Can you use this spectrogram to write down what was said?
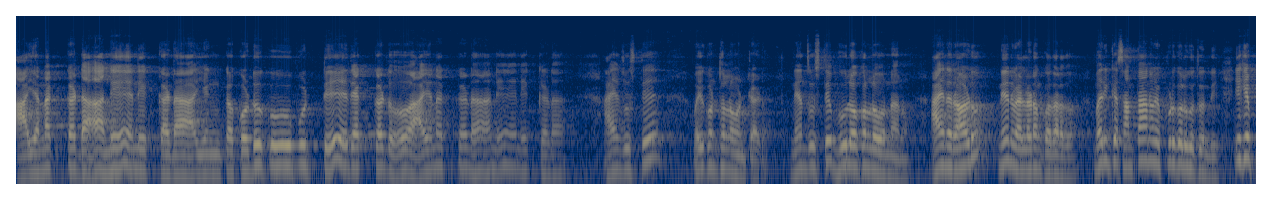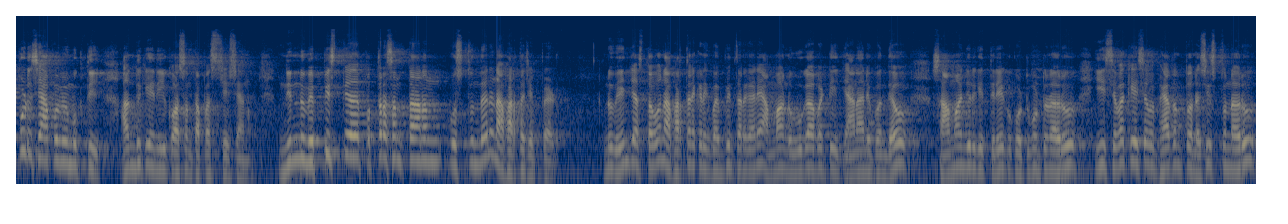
ఆయనక్కడ నేనిక్కడ ఇంక కొడుకు పుట్టేదెక్కడో ఆయనక్కడ నేనెక్కడ? ఆయన చూస్తే వైకుంఠంలో ఉంటాడు. నేను చూస్తే భూలోకంలో ఉన్నాను. ఆయన రాడు నేను వెళ్ళడం కుదరదు. మరి ఇంకా సంతానం ఎప్పుడు కలుగుతుంది? ఇక ఎప్పుడు శాప విముక్తి? అందుకే నీ కోసం తపస్సు చేశాను. నిన్ను మెప్పిస్తే పుత్ర సంతానం వస్తుందని నా భర్త చెప్పాడు. నువ్వేం చేస్తావు నా భర్త ఇక్కడికి పంపించారు కానీ అమ్మ నువ్వు కాబట్టి జ్ఞానాన్ని పొందావు. సామాన్యుడికి తెలియక కొట్టుకుంటున్నారు. ఈ శివకేశవ భేదంతో నశిస్తున్నారు.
